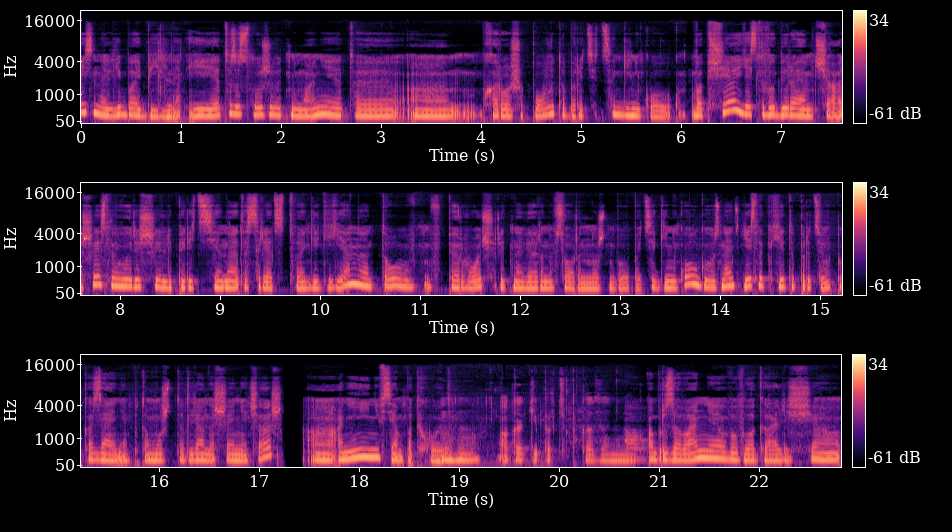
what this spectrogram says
болезненны, либо обильны. И это заслуживает внимания, это э, хороший повод обратиться к гинекологу. Вообще, если выбираем чашу. Если вы решили перейти на это средство гигиены, то в первую очередь, наверное, все равно нужно было пойти к гинекологу и узнать, есть ли какие-то противопоказания, потому что для ношения чаш они не всем подходят. Угу. А какие противопоказания могут? Образование во влагалище,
